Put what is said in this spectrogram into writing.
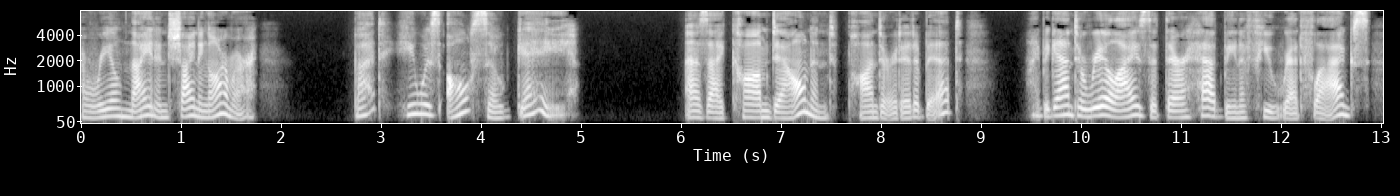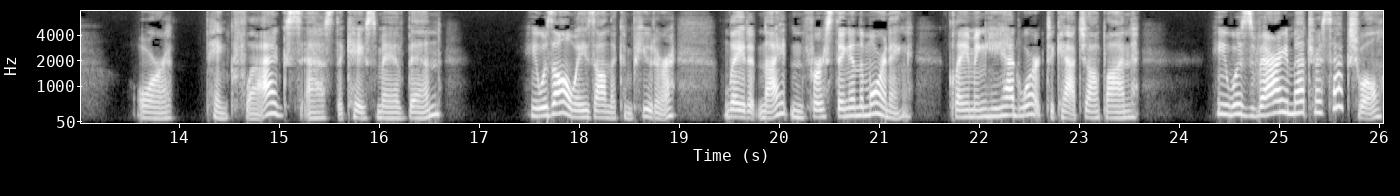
a real knight in shining armor. But he was also gay. As I calmed down and pondered it a bit, I began to realize that there had been a few red flags, or pink flags, as the case may have been. He was always on the computer, late at night and first thing in the morning, claiming he had work to catch up on. He was very metrosexual,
